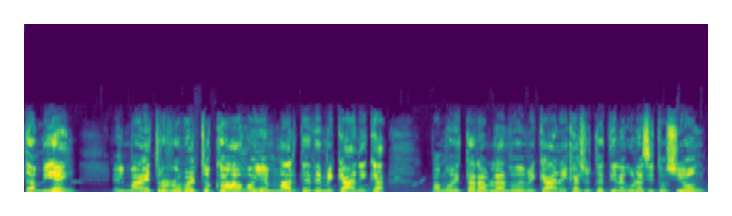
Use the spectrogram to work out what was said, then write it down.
También el maestro Roberto Con. Hoy es martes de mecánica. Vamos a estar hablando de mecánica. Si usted tiene alguna situación,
